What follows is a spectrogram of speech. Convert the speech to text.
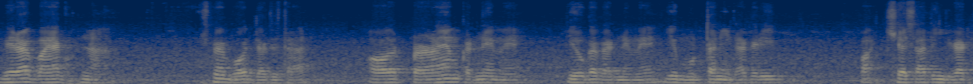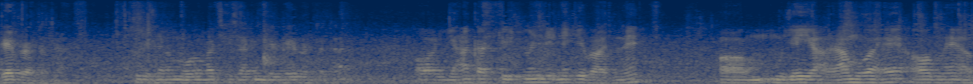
मेरा बायां घुटना इसमें बहुत दर्द था और प्राणायाम करने में योगा करने में ये मुड़ता नहीं था। करीब पाँच छः सात इंच का गैप रहता था। तो जैसे मैं मोड़ूँगा छः सात इंच का गैप रहता था। और यहाँ का ट्रीटमेंट लेने के बाद में और मुझे ये आराम हुआ है और मैं अब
